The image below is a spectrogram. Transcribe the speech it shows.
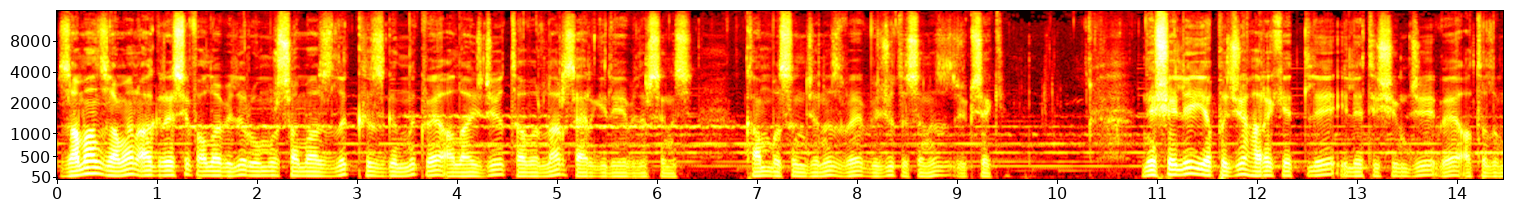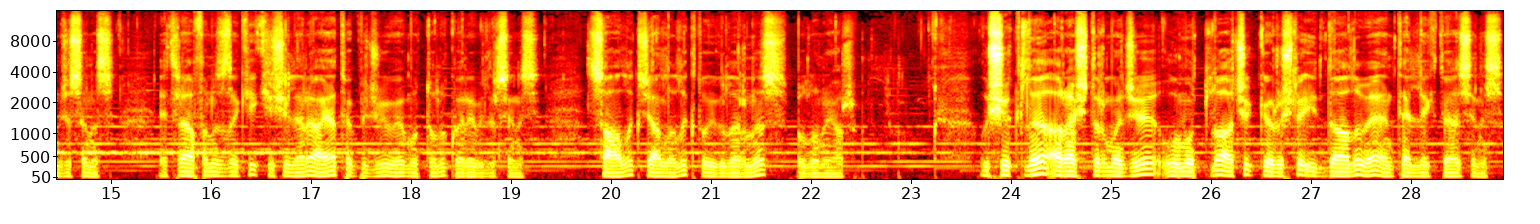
Zaman zaman agresif olabilir, umursamazlık, kızgınlık ve alaycı tavırlar sergileyebilirsiniz. Kan basıncınız ve vücut ısınız yüksek. Neşeli, yapıcı, hareketli, iletişimci ve atılımcısınız. Etrafınızdaki kişilere hayat öpücüğü ve mutluluk verebilirsiniz. Sağlık, canlılık duygularınız bulunuyor. Işıklı, araştırmacı, umutlu, açık görüşlü, iddialı ve entelektüelsiniz.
